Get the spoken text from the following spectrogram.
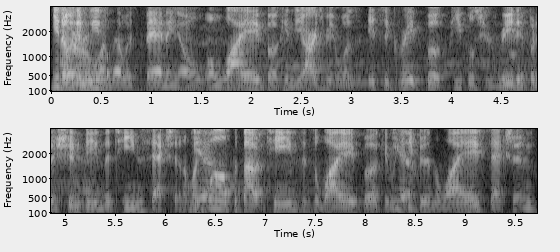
you know, I and we've one that was banning a, a YA book, and the argument was it's a great book, people should read it, but it shouldn't be in the teen section. I'm like, Yeah. well, it's about teens, it's a YA book, and we Yeah. keep it in the YA section.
